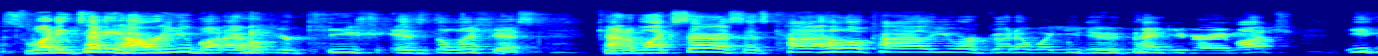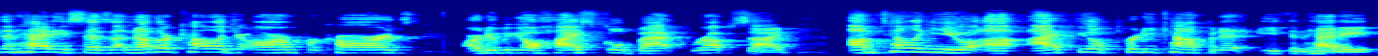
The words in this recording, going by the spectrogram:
Sweaty Teddy, how are you, bud? I hope your quiche is delicious. Kind of like Sarah says, Hello, Kyle. You are good at what you do. Thank you very much. Ethan Hetty says, Another college arm for cards, or do we go high school bat for upside? I'm telling you, uh, I feel pretty confident, Ethan Hetty,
